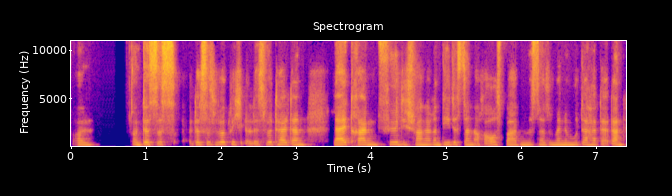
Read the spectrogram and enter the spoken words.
voll. Und das ist, das ist wirklich, es wird halt dann leidtragend für die Schwangeren, die das dann auch ausbaden müssen. Also meine Mutter hatte dann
